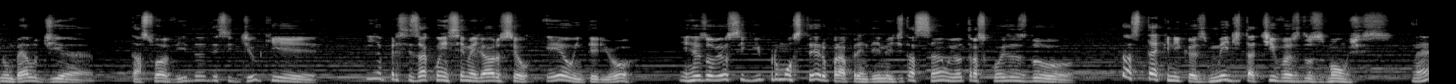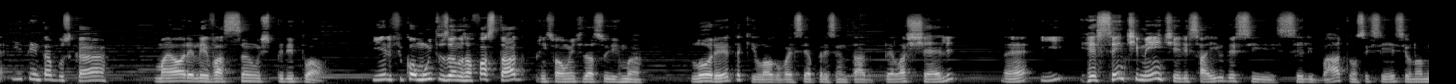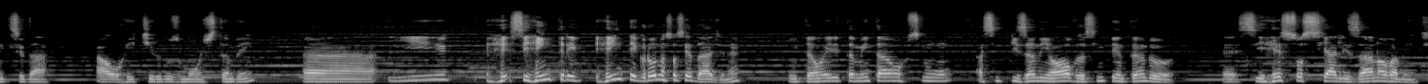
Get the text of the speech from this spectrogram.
e um belo dia da sua vida decidiu que ia precisar conhecer melhor o seu eu interior e resolveu seguir para o mosteiro para aprender meditação e outras coisas do das técnicas meditativas dos monges, né? E tentar buscar maior elevação espiritual. E ele ficou muitos anos afastado, principalmente da sua irmã Loreta, que logo vai ser apresentado pela Shelley, né? E recentemente ele saiu desse celibato, não sei se esse é o nome que se dá ao retiro dos monges também, uh, e re se reintegrou na sociedade, né? Então ele também está assim, assim, pisando em ovos, assim tentando é, se ressocializar novamente.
